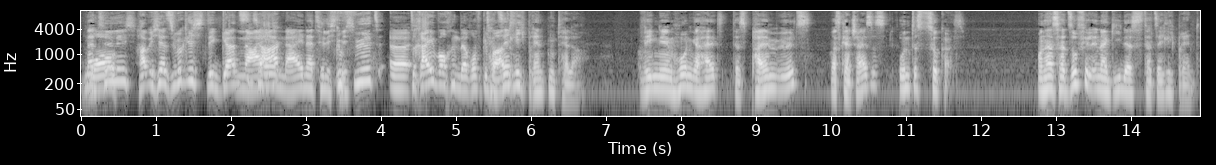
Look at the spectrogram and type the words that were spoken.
natürlich. Habe ich jetzt wirklich den ganzen Nein, Tag nein, natürlich nicht. gefühlt Äh, drei Wochen darauf gewartet? Tatsächlich brennt Nutella. Wegen dem hohen Gehalt des Palmöls, was kein Scheiß ist, und des Zuckers. Und das hat so viel Energie, dass es tatsächlich brennt.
